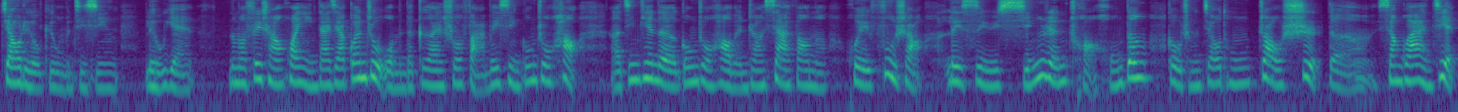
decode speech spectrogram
交流，给我们进行留言。那么，非常欢迎大家关注我们的个案说法微信公众号。呃，今天的公众号文章下方呢，会附上类似于行人闯红灯构成交通肇事的相关案件。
